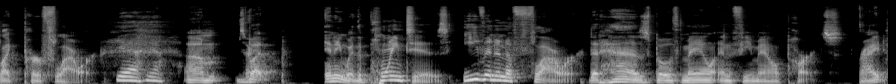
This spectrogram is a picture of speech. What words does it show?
like per flower. yeah, yeah. Um, Sorry. but anyway, the point is, even in a flower that has both male and female parts, right?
